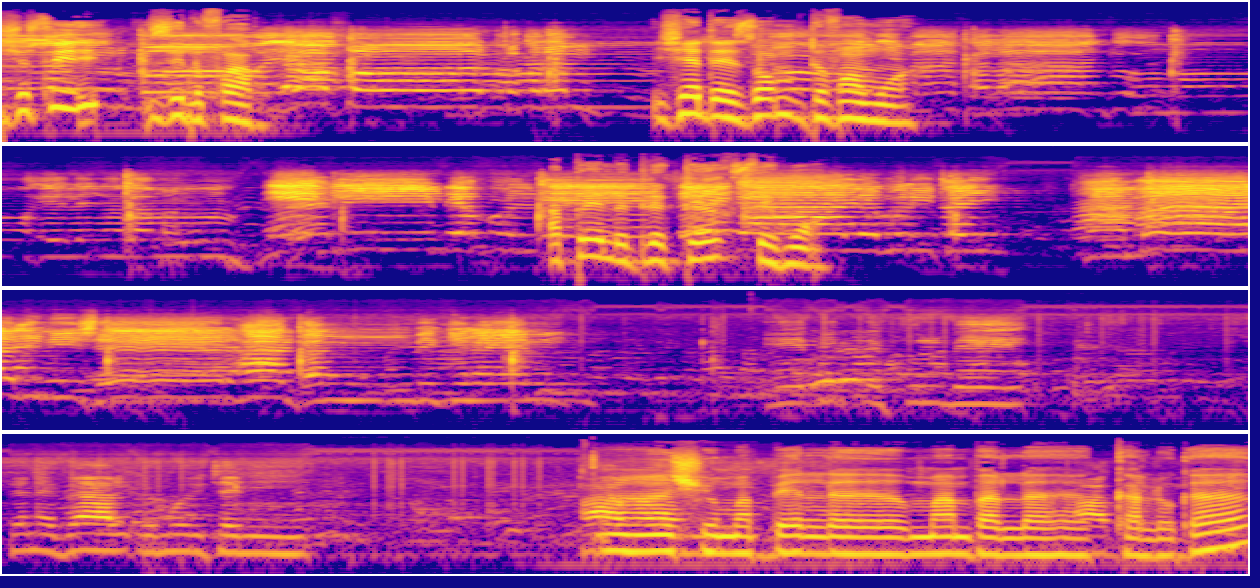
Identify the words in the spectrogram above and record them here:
Je suis une femme. J'ai des hommes devant moi. Après le directeur, c'est moi. Euh, je m'appelle euh, Mambal Kaloga.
